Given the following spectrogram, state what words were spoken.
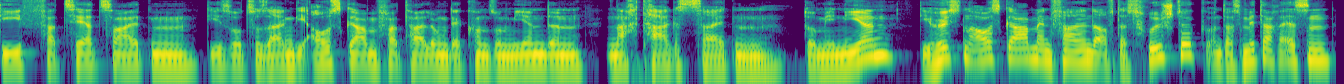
die Verzehrzeiten, die sozusagen die Ausgabenverteilung der Konsumierenden nach Tageszeiten dominieren. Die höchsten Ausgaben entfallen da auf das Frühstück und das Mittagessen.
